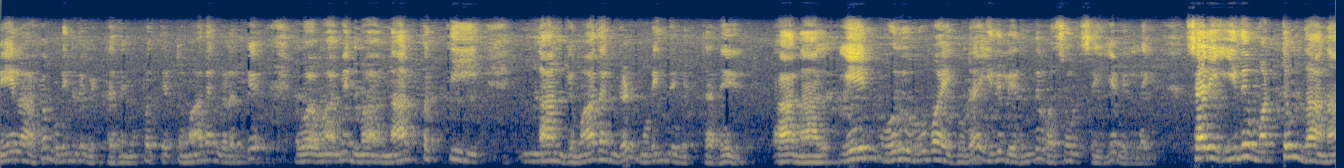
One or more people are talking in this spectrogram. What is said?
மேலாக முடிந்துவிட்டது. முப்பத்தெட்டு மாதங்களுக்கு ஐ மீன் நாற்பத்தி நான்கு மாதங்கள் முடிந்துவிட்டது. ஆனால் ஏன் ஒரு ரூபாய் கூட இதிலிருந்து வசூல் செய்யவில்லை? சரி இது மட்டும் தானா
